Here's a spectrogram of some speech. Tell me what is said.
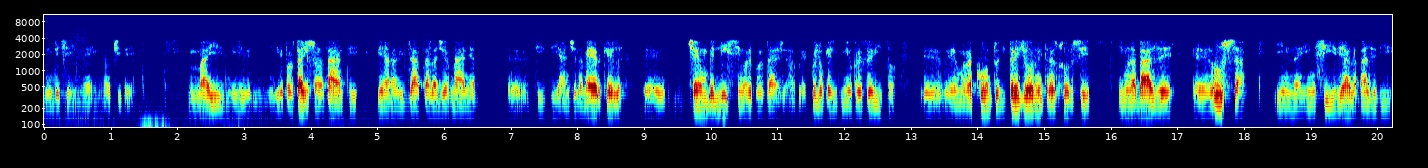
invece in, in Occidente. Ma i reportage sono tanti, viene analizzata la Germania eh, di, di, Angela Merkel, eh, c'è un bellissimo reportage, è quello che è il mio preferito, eh, è un racconto di tre giorni trascorsi in una base eh, russa in, in, Siria, la base di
